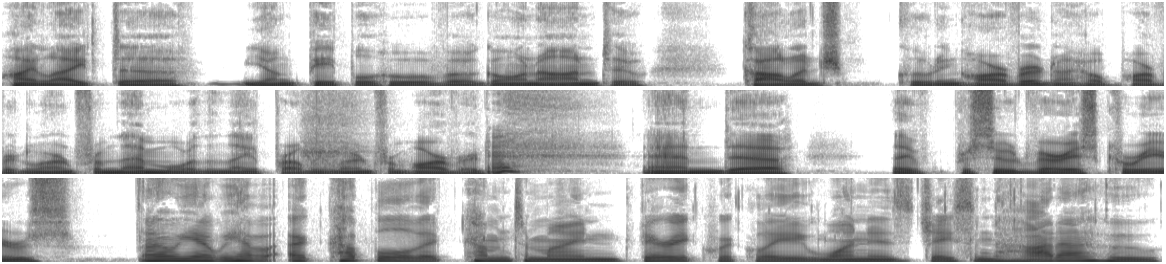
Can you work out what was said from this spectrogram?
highlight uh, young people who have uh, gone on to college, including Harvard. I hope Harvard learned from them more than they probably learned from Harvard. and uh, they've pursued various careers Oh yeah, we have a couple that come to mind very quickly. One is Jason Tejada, who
